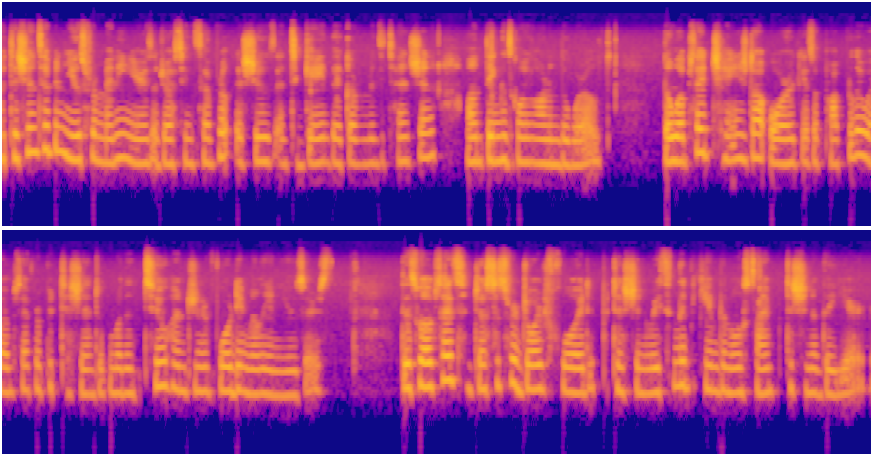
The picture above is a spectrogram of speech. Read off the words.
Petitions have been used for many years addressing several issues and to gain the government's attention on things going on in the world. The website change.org is a popular website for petitions with more than 240 million users. This website's Justice for George Floyd petition recently became the most signed petition of the year.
